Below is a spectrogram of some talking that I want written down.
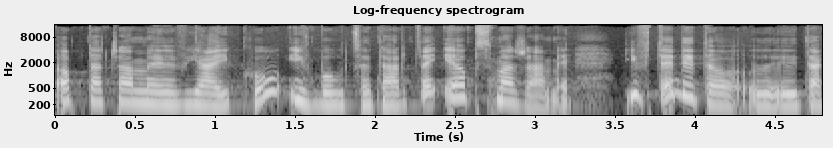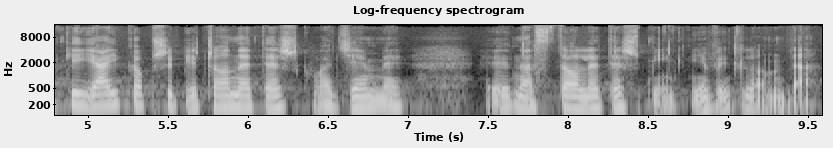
obtaczamy w jajku i w bułce tarce i obsmażamy. I wtedy to y, takie jajko przypieczone też kładziemy y, na stole, też pięknie wygląda.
